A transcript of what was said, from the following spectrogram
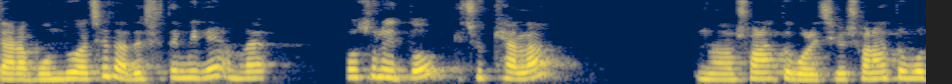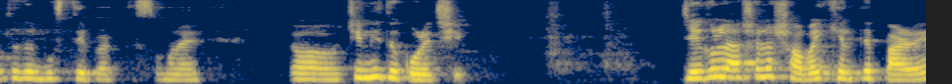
যারা বন্ধু আছে তাদের সাথে মিলে আমরা প্রচলিত কিছু খেলা শনাক্ত করেছি। শনাক্ত বলতে তো বুঝতেই পারতেছো মানে চিহ্নিত করেছি। যেগুলো আসলে সবাই খেলতে পারে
